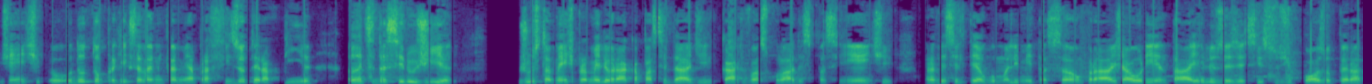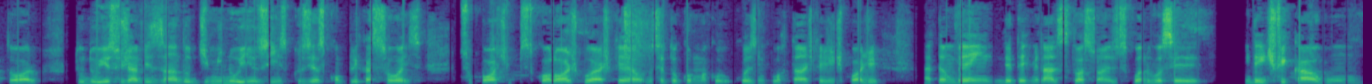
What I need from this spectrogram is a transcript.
gente, o doutor, para que você vai me encaminhar para fisioterapia antes da cirurgia? Justamente para melhorar a capacidade cardiovascular desse paciente, para ver se ele tem alguma limitação, para já orientar ele os exercícios de pós-operatório, tudo isso já visando diminuir os riscos e as complicações. Suporte psicológico, acho que é, você tocou numa coisa importante que a gente pode é, também, em determinadas situações, quando você identificar algum,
